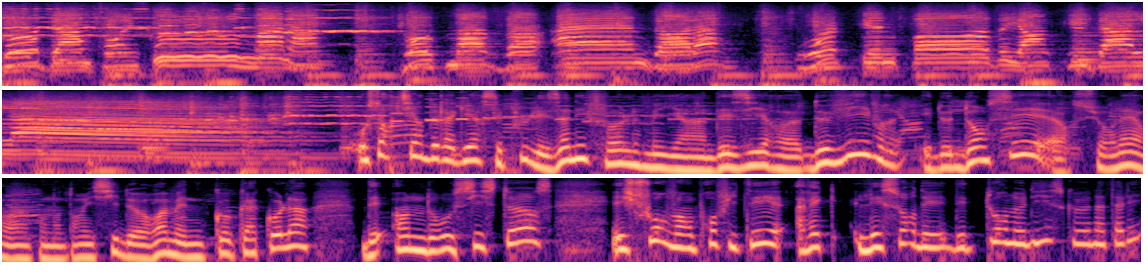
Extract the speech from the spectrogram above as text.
Go down Point Kumana. Both mother and daughter working for the Yankee dollar. Au sortir de la guerre, c'est plus les années folles, mais il y a un désir euh, de vivre et de danser. Alors sur l'air hein, qu'on entend ici de Rum Coca-Cola, des Andrew Sisters, et Shure va en profiter avec l'essor des, des tourne-disques, Nathalie?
